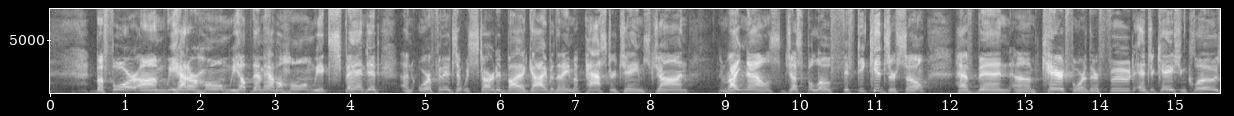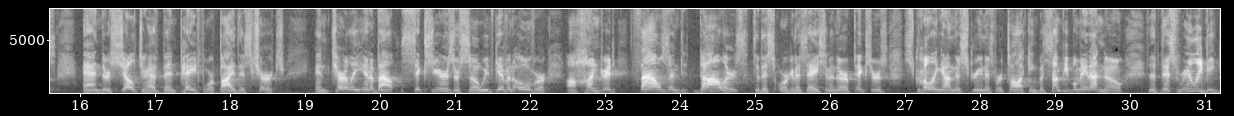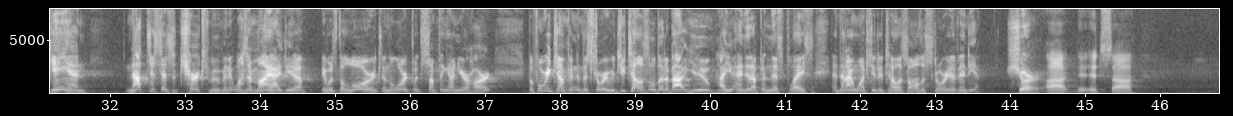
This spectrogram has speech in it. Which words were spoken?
Before um, we had our home, we helped them have a home. We expanded an orphanage that was started by a guy by the name of Pastor James John. And right now, just below 50 kids or so have been um, cared for. Their food, education, clothes, and their shelter have been paid for by this church. And Charlie, in about six years or so, we've given over $100,000 to this organization. And there are pictures scrolling on the screen as we're talking. But some people may not know that this really began not just as a church movement, it wasn't my idea, it was the Lord's, and the Lord put something on your heart before we jump into the story, would you tell us a little bit about you, how you ended up in this place, and then I want you to tell us all the story of India. Sure. Uh, it's, uh,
